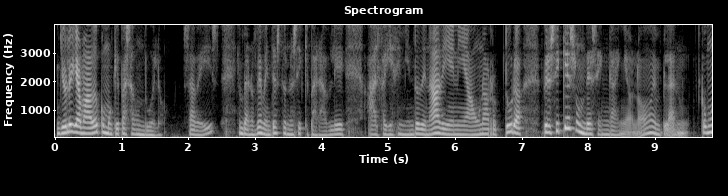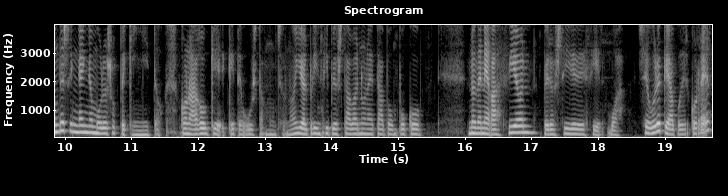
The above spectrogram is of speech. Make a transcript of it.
yo lo he llamado como que he pasado un duelo, ¿sabéis? En plan, obviamente esto no es equiparable al fallecimiento de nadie ni a una ruptura, pero sí que es un desengaño, ¿no? En plan, como un desengaño amoroso pequeñito, con algo que, que te gusta mucho, ¿no? Yo al principio estaba en una etapa un poco, no de negación, pero sí de decir, ¡buah! Seguro que voy a poder correr,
